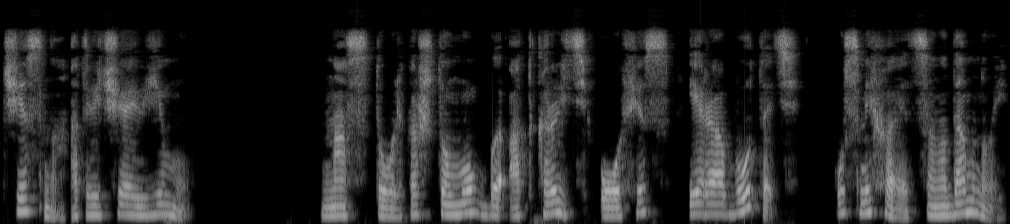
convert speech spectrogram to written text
Честно отвечаю ему. Настолько, что мог бы открыть офис и работать, усмехается надо мной.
